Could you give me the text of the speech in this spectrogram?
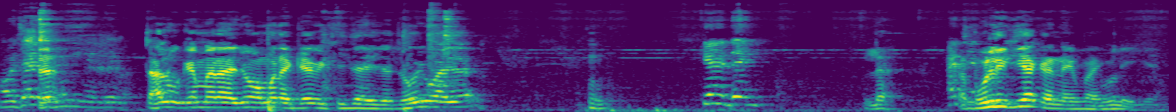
હવે જાય મમ્મીને લેવા. ચાલુ કેમેરા જો મને કેવી ખીજાઈ છે. જોયું આજે? ક્યાં દે લે. આ ભૂલી ગયા કે નહીં ભાઈ? ભૂલી ગયા.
